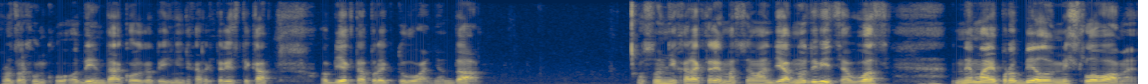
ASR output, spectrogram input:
Розрахунку 1, да, технічна характеристика об'єкта проєктування. Да. Основні характери масивань діаб. Ну, дивіться, у вас немає пробілу між словами.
